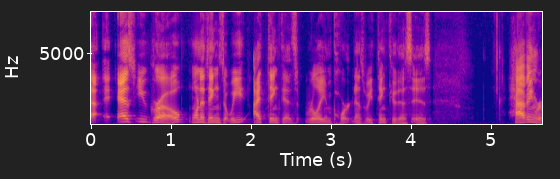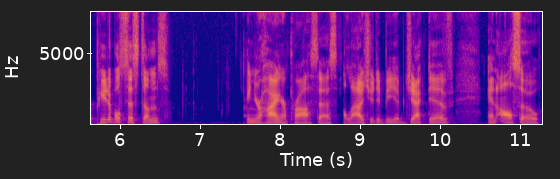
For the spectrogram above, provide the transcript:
uh, as you grow. One of the things that we I think is really important as we think through this is having repeatable systems in your hiring process allows you to be objective and also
